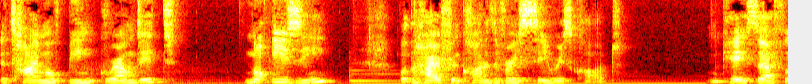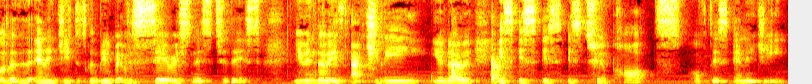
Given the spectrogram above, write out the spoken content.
a time of being grounded. Not easy, but the Hierophant card is a very serious card. Okay, so I feel that the energy there's going to be a bit of a seriousness to this, even though it's actually, you know, it's it's it's, it's two parts of this energy.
